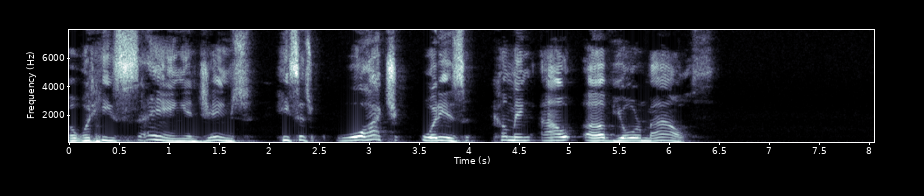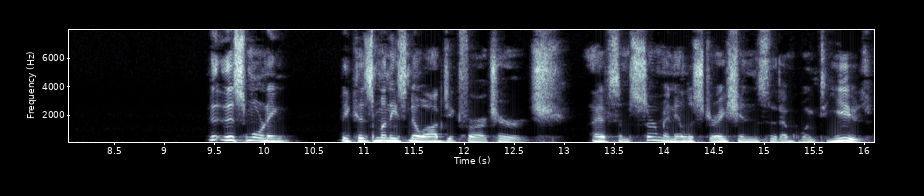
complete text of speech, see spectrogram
But what he's saying in James, he says, watch what is coming out of your mouth. This morning, because money's no object for our church, I have some sermon illustrations that I'm going to use.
